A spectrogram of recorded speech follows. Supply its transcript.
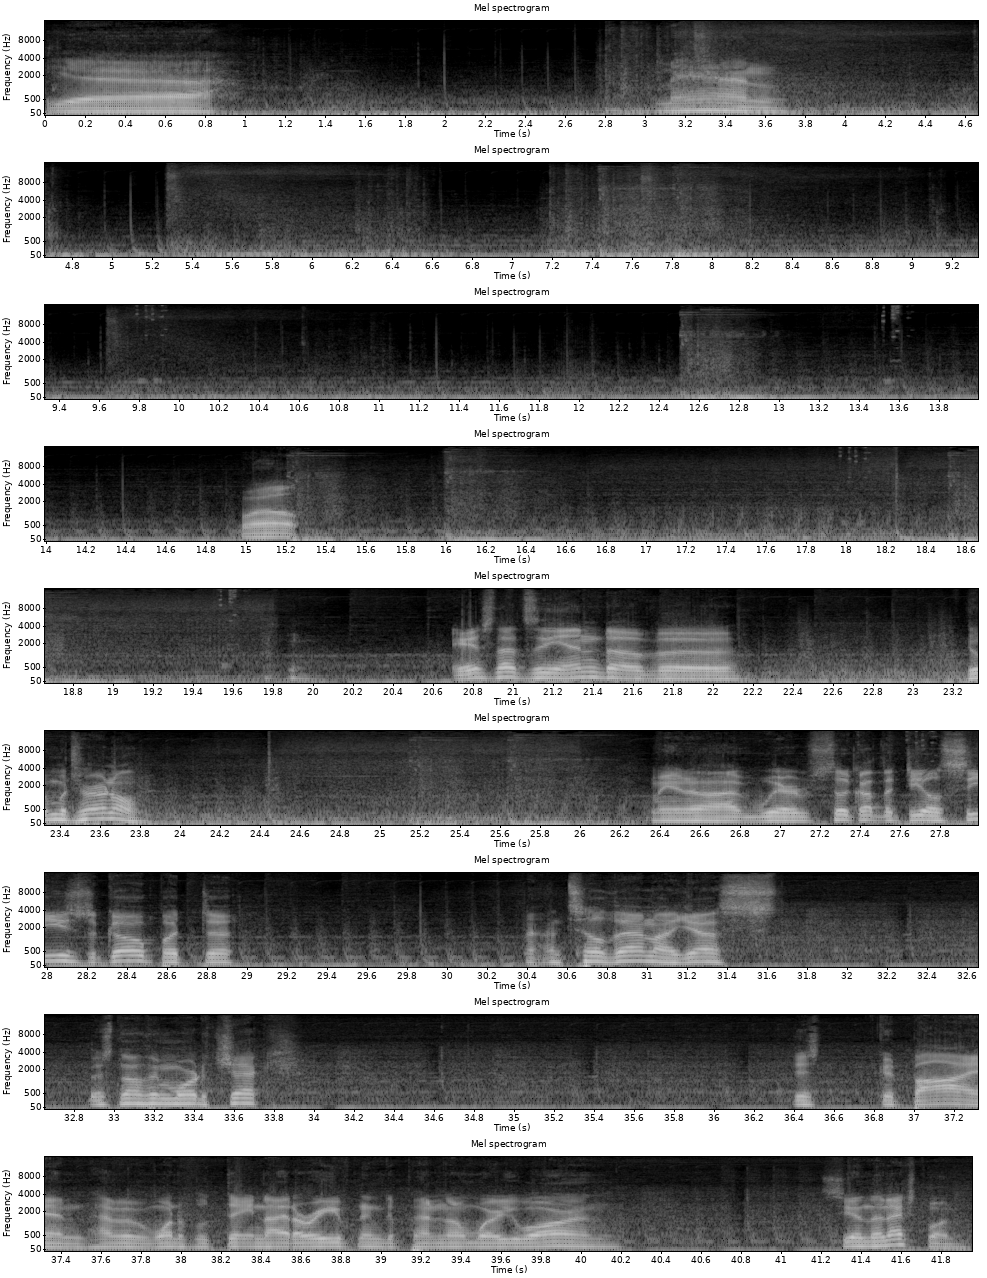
Yeah. Man. Well. Guess that's the end of uh, Doom Eternal. I mean, uh, we're still got the DLCs to go, but uh, until then, I guess there's nothing more to check. Just goodbye and have a wonderful day, night, or evening, depending on where you are, and see you in the next one.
